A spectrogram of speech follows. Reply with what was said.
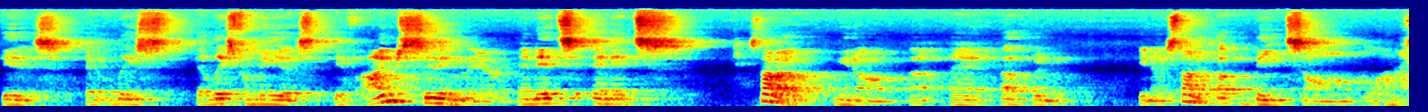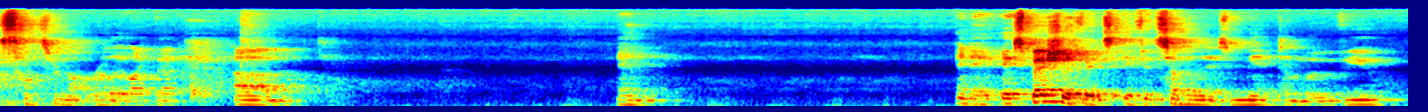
is at least at least for me is if I'm sitting there and it's and it's it's not a you know a, a up and you know it's not an upbeat song. A lot of songs are not really like that. Um, and and especially if it's if it's something that's meant to move you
